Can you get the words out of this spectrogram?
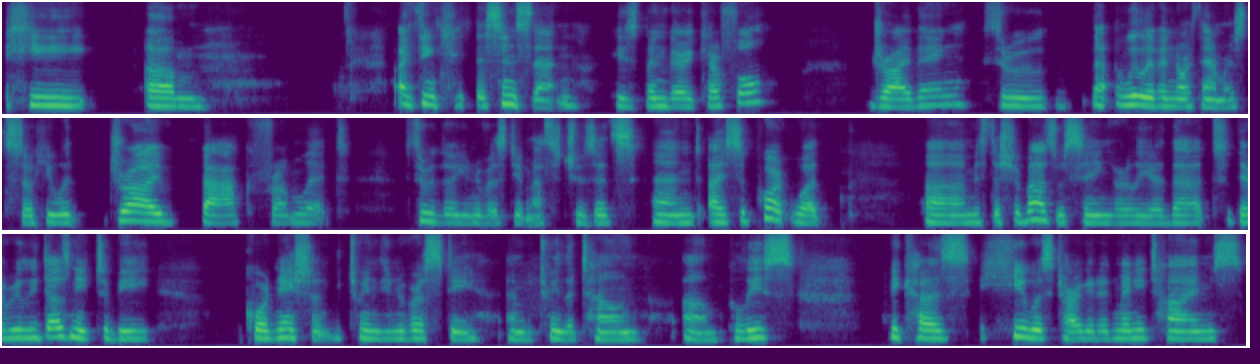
He, um, I think since then, he's been very careful driving through, we live in North Amherst, so he would drive back from lit through the University of Massachusetts. And I support what uh, Mr. Shabazz was saying earlier, that there really does need to be coordination between the university and between the town um, police because he was targeted many times,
